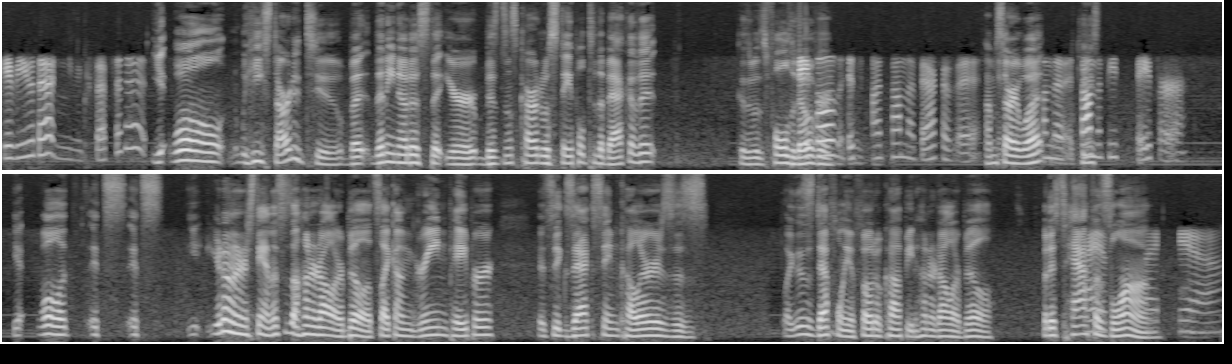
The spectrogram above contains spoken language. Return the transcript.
give you that and you accepted it? Yeah, well, he started to, but then he noticed that your business card was stapled to the back of it because it was folded over. It's, it's on the back of it. I'm It's sorry, what? On the, it's Can on the piece of paper. Yeah, well, it, it's it's you, you don't understand. This is a hundred dollar bill. It's like on green paper. It's the exact same colors as like this is definitely a photocopied hundred dollar bill, but it's half I as have long. Yeah,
